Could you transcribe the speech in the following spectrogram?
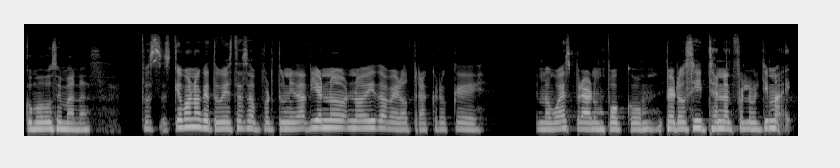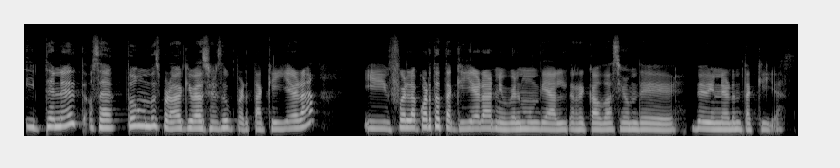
como dos semanas. Pues es que bueno que tuviste esa oportunidad. Yo no, no he ido a ver otra, creo que me voy a esperar un poco. Pero sí, Tenet fue la última. Y Tenet, o sea, todo el mundo esperaba que iba a ser súper taquillera y fue la cuarta taquillera a nivel mundial de recaudación de, de dinero en taquillas.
